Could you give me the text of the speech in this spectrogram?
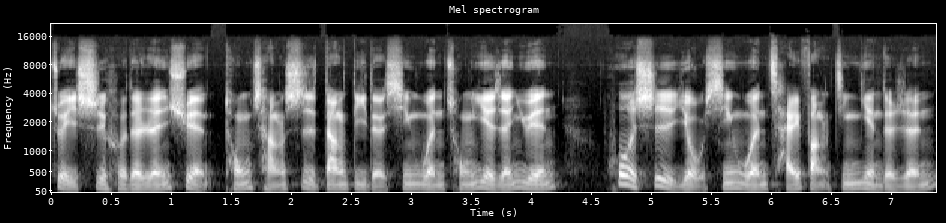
最适合的人选通常是当地的新闻从业人员，或是有新闻采访经验的人，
